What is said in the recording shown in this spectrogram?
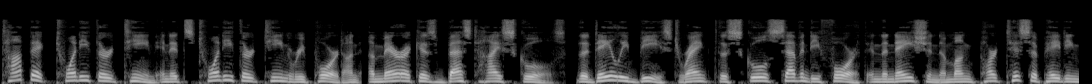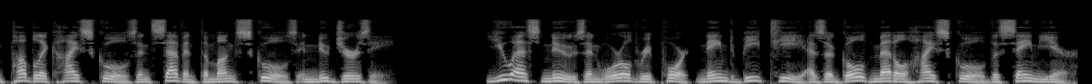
Topic 2013 In its 2013 report on America's Best High Schools, The Daily Beast ranked the school 74th in the nation among participating public high schools and 7th among schools in New Jersey. U.S. News & World Report named BT as a gold medal high school the same year.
